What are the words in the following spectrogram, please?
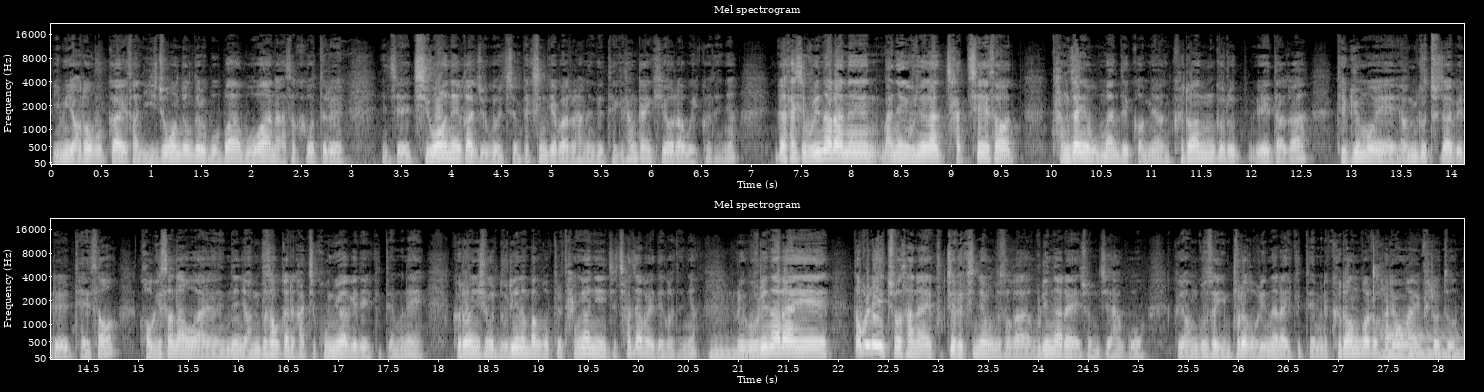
이미 여러 국가에서 한 2조 원 정도를 모아 모아놔서 그것들을 이제 지원해 가지고 지금 백신 개발을 하는데 되게 상당히 기여를 하고 있거든요. 그러니까 사실 우리나라는 만약에 우리나라 자체에서 당장에 못 만들 거면 그런 그룹에다가 대규모의 연구 투자비를 대서 거기서 나와 있는 연구 성과를 같이 공유하게 돼 있기 때문에 그런 식으로 누리는 방법들 당연히 이제 찾아봐야 되거든요. 음. 그리고 우리나라의 WHO 산하의 국제 백신 연구소가 우리나라에 존재하고 그 연구소 인프라가 우리나라에 있기 때문에 그런 거를 활용할 어. 필요도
